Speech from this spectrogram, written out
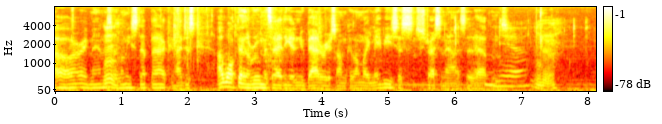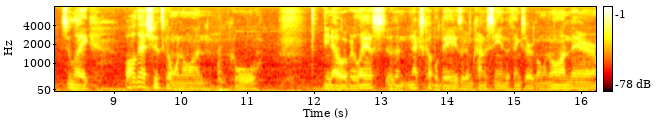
"Oh, all right, man." I said, Hmm. "Let me step back." And I just, I walked out of the room and said I had to get a new battery or something because I'm like, maybe he's just stressing out. I said, "It happens." Yeah. Yeah. So like, all that shit's going on. Cool. You know, over the last, or the next couple days, like I'm kind of seeing the things that are going on there,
